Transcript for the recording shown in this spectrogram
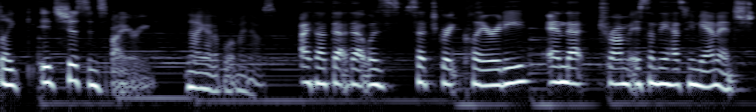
like it's just inspiring. Now I got to blow my nose. I thought that that was such great clarity and that trauma is something that has to be managed.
